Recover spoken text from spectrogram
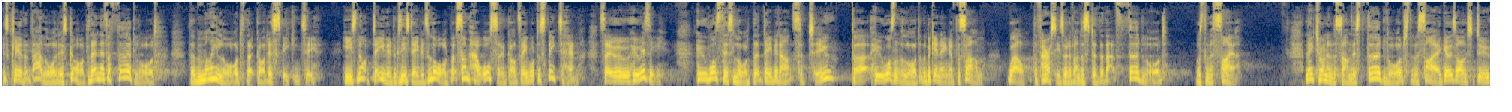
It's clear that that Lord is God. But then there's a third Lord, the my Lord that God is speaking to. He's not David because he's David's Lord, but somehow also God's able to speak to him. So who is he? Who was this Lord that David answered to, but who wasn't the Lord at the beginning of the psalm? Well, the Pharisees would have understood that that third Lord was the Messiah. Later on in the psalm, this third Lord, the Messiah, goes on to do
